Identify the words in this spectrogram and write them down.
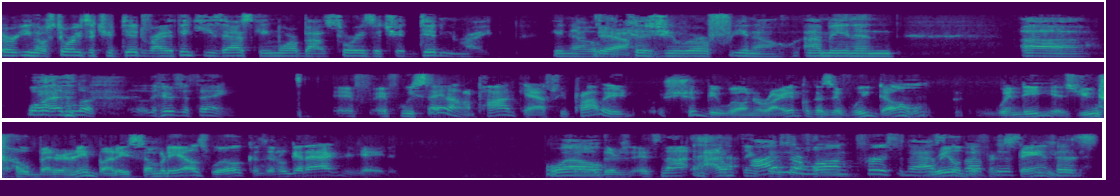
or you know stories that you did write. I think he's asking more about stories that you didn't write. You know, yeah. because you were, you know, I mean, and uh, well, and look, here's the thing. If if we say it on a podcast, we probably should be willing to write it because if we don't, Windy, as you know better than anybody, somebody else will because it'll get aggregated. Well, so there's it's not. I don't think I'm the wrong person to ask real about different this standards.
